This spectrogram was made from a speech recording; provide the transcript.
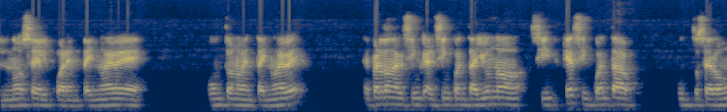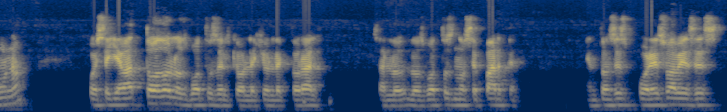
no sé, el 49.99, eh, perdón, el, el 51, ¿qué? 50.01, pues se lleva todos los votos del colegio electoral. O sea, los votos no se parten. Entonces, por eso a veces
